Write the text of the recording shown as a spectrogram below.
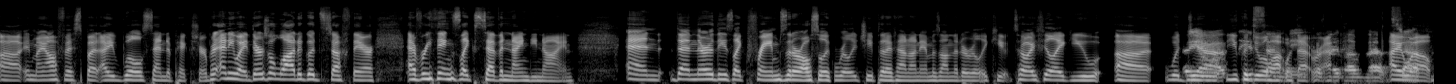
uh, in my office, but I will send a picture. But anyway, there's a lot of good stuff there. Everything's like seven ninety nine, and then there are these like frames that are also like really cheap that I found on Amazon that are really cute. So I feel like you uh would Oh, do yeah, you could please do a lot with me, that 'cause rack. I love that. I stuff.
